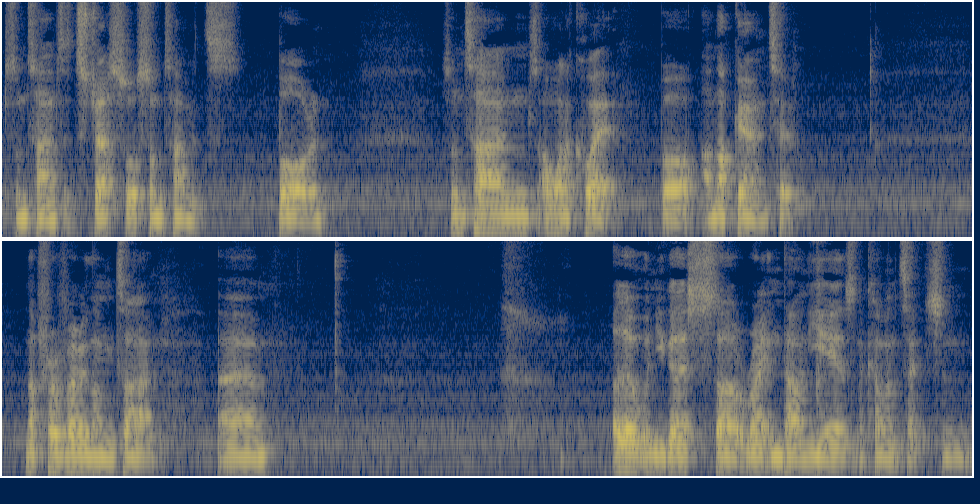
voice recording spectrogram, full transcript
sometimes it's stressful, sometimes it's boring. Sometimes I want to quit, but I'm not going to. Not for a very long time. Um, I don't want you guys to start writing down years in the comment section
